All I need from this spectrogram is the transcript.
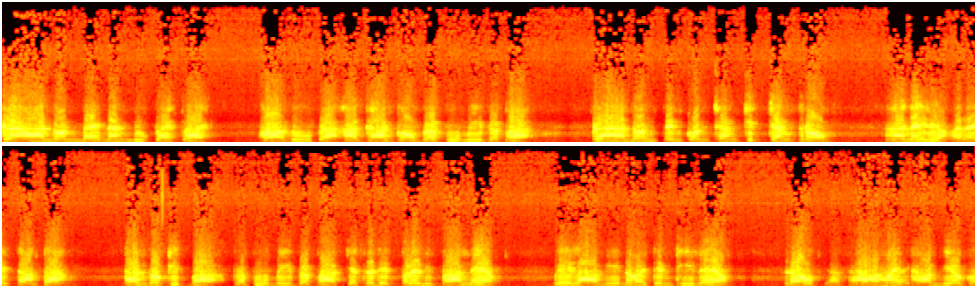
พระอานนท์ได้นั่งอยู่ใกล้ๆเฝ้าดูพระอาการของพระผู้มีพระภาค พระอานนท์เป็นคนช่างคิดช่างตรอง ในเรื่องอะไรต่างๆ ท่านก็คิดว่าพระผู้มีพระภาคจะเสด็จปรินิพพานแล้ว เวลามีน้อยเต็มทีแล้ว เราจะถ้าไม่ถามเดี๋ยวก็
